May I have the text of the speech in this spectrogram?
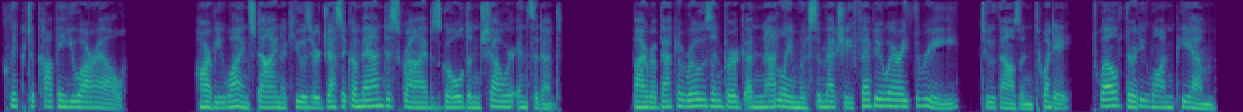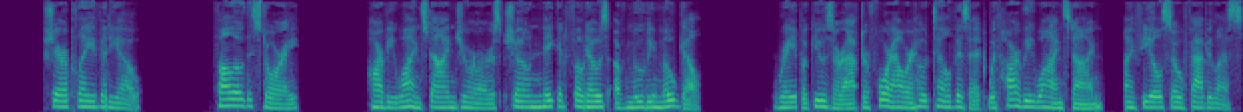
Click to copy URL. Harvey Weinstein accuser Jessica Mann describes golden shower incident by Rebecca Rosenberg and Natalie Musumeci February 3, 2020, 12:31 p.m. Share play video. Follow the story. Harvey Weinstein jurors shown naked photos of movie mogul. Rape accuser after 4-hour hotel visit with Harvey Weinstein. I feel so fabulous.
